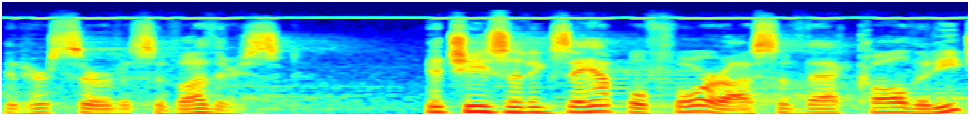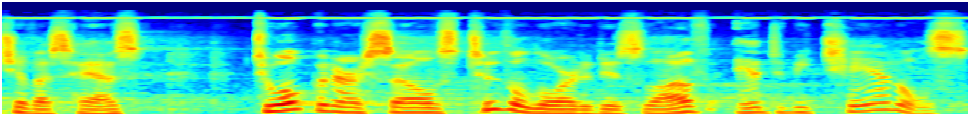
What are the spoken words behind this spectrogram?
in her service of others. And she's an example for us of that call that each of us has to open ourselves to the Lord and His love and to be channels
